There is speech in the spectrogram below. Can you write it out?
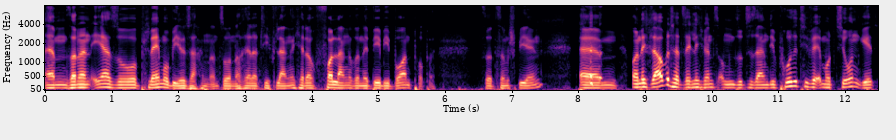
ähm, sondern eher so Playmobil-Sachen und so noch relativ lange. Ich hatte auch voll lange so eine Babyborn-Puppe so zum Spielen. Ähm, und ich glaube tatsächlich, wenn es um sozusagen die positive Emotion geht,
